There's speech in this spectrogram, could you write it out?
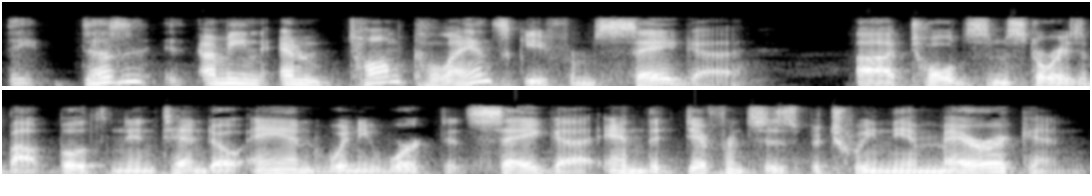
they doesn't. I mean, and Tom Kalinske from Sega. Uh, told some stories about both Nintendo and when he worked at Sega and the differences between the American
